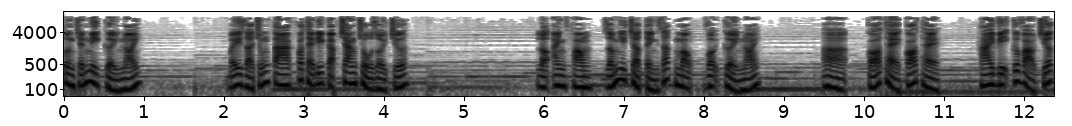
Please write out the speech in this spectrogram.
Phương Chấn Mi cười nói, Bây giờ chúng ta có thể đi gặp trang chủ rồi chứ? Lọ Anh Phong giống như chợt tỉnh giấc mộng, vội cười nói À có thể có thể. Hai vị cứ vào trước.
